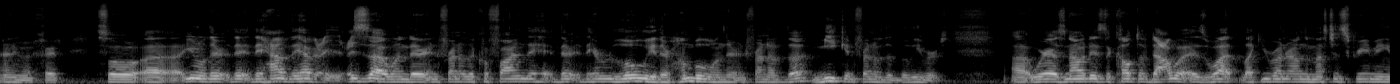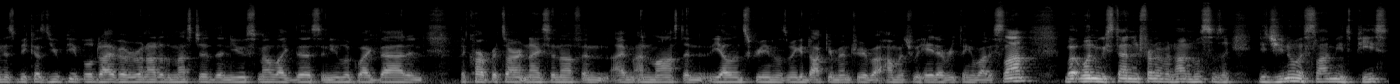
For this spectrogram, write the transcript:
anyway خير so uh, you know they they have they have izzah when they're in front of the kuffar, and they they're they're lowly, they're humble when they're in front of the meek, in front of the believers. Uh, whereas nowadays the cult of da'wah is what? Like you run around the masjid screaming and it's because you people drive everyone out of the masjid and you smell like this and you look like that and the carpets aren't nice enough and I'm unmasked and yell and scream. Let's make a documentary about how much we hate everything about Islam. But when we stand in front of a non-Muslim, like, did you know Islam means peace?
